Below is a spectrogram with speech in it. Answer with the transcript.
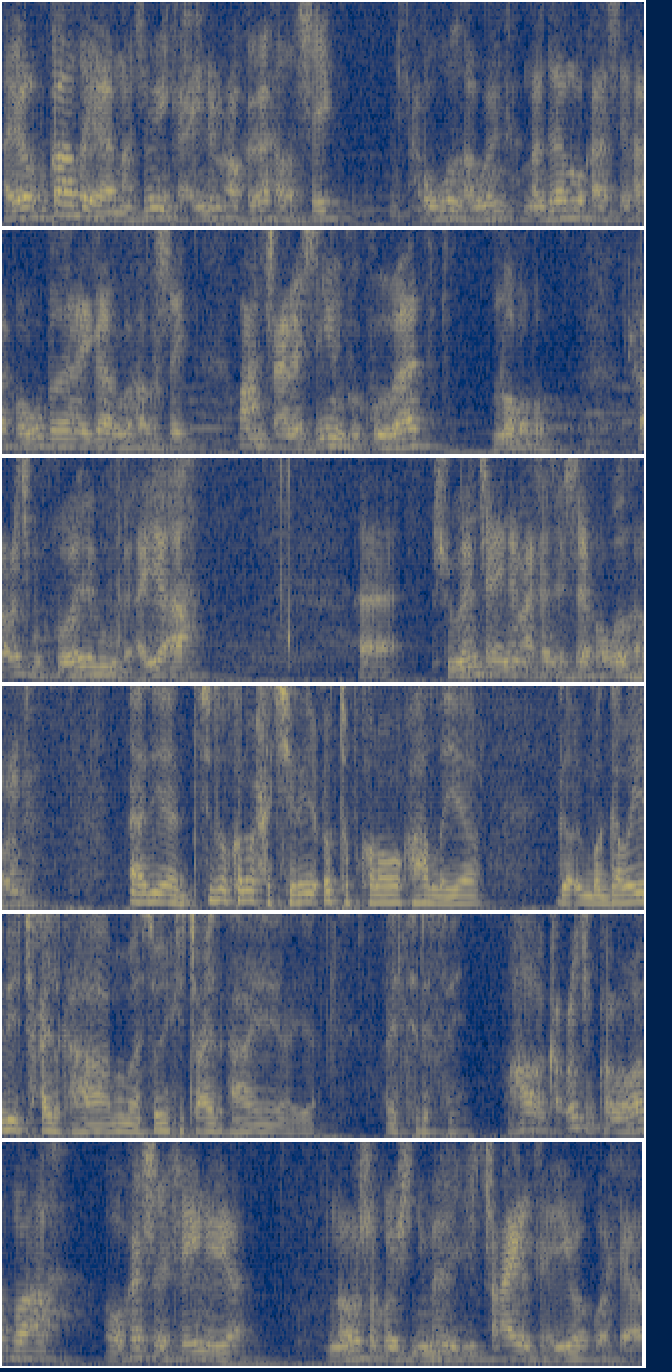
ayaa wuxuu ka hadlayaa maansooyinka ay nimco kaga hadashay xuquuqda haweenka maadaama kaasi halka ugu badan ay gaal uga hadashay waxaan jeclaystay inuu ka koowaad noqdo. Marka cutubka koowaad ee buugga ayaa ah sugaanta ay nimca ka dashay xuquuqda haweenka aada iyo aad sidoo kale waxaa jiray cutub kale oo ka hadlaya gabayadii jacaylka ahaa ama maasooyinkii jacaylka ahaa ee ay tirisay. Haa ka cutubka labaad baa ah oo ka sheekeynaya nolosha qoysnimada iyo jacaylka iyo waxyaa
